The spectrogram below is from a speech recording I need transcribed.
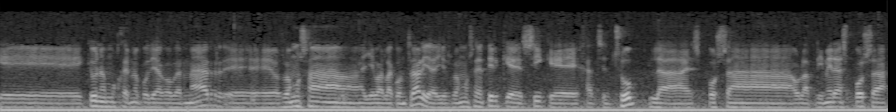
que, una mujer no podía gobernar, eh, os vamos a llevar la contraria y os vamos a decir que sí, que Hatshepsut, la esposa o la primera esposa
